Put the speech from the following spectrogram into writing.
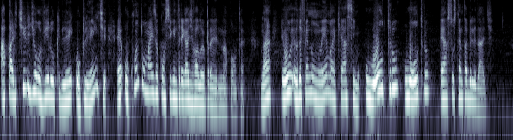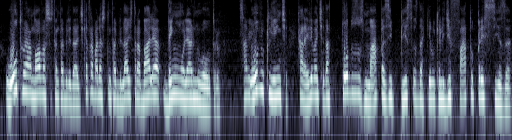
a partir de ouvir o, cliente, é o quanto mais eu consigo entregar de valor para ele na ponta. Né? Eu, eu defendo um lema que é assim: o outro, o outro é a sustentabilidade. O outro é a nova sustentabilidade. Quer trabalhar sustentabilidade? Trabalha bem um olhar no outro. Sabe? Ouve o cliente. Cara, ele vai te dar todos os mapas e pistas daquilo que ele de fato precisa.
